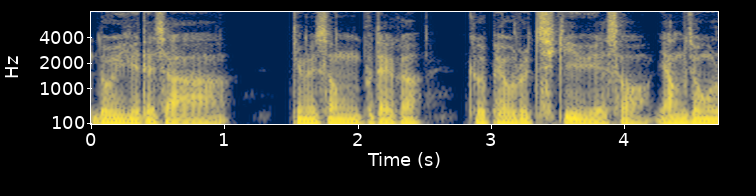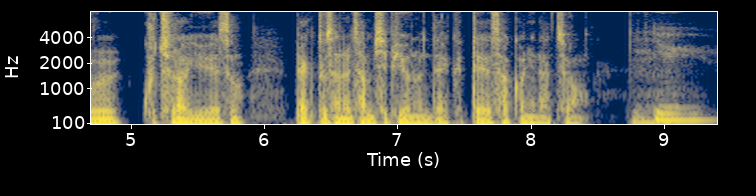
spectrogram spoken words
놓이게 되자 김일성 부대가 그 배후를 치기 위해서 양정호를 구출하기 위해서 백두산을 잠시 비우는데 그때 사건이 났죠. 예.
